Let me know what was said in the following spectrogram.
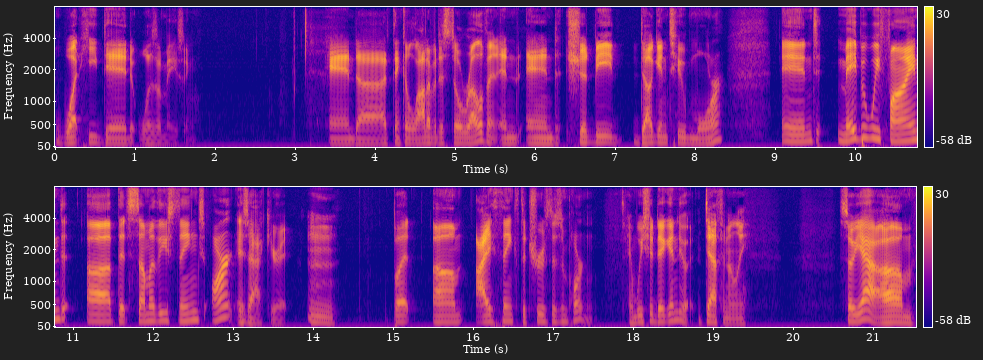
what he did was amazing. And uh, I think a lot of it is still relevant and and should be dug into more. And maybe we find uh, that some of these things aren't as accurate. mm, But um, I think the truth is important, and we should dig into it. definitely. So yeah, um,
